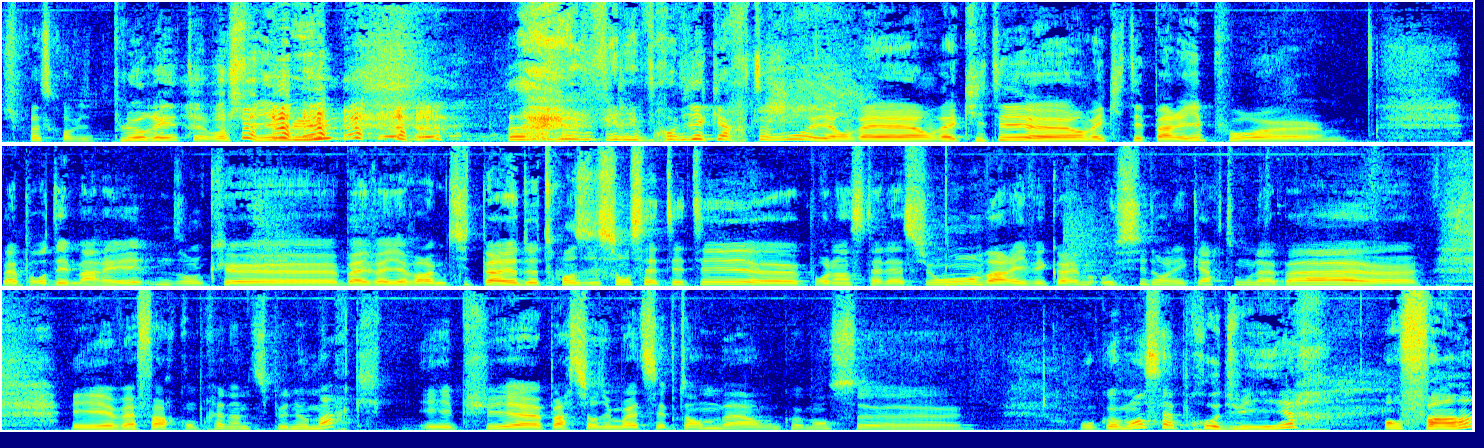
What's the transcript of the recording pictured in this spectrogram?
j'ai presque envie de pleurer tellement je suis émue. je fais les premiers cartons et on va, on va, quitter, euh, on va quitter Paris pour, euh, bah, pour démarrer. Donc euh, bah, il va y avoir une petite période de transition cet été pour l'installation. On va arriver quand même aussi dans les cartons là-bas et il va falloir qu'on prenne un petit peu nos marques. Et puis à partir du mois de septembre, bah, on, commence, on commence à produire enfin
